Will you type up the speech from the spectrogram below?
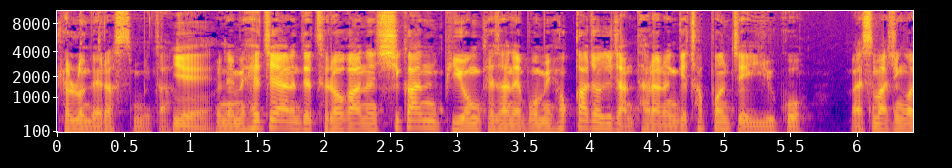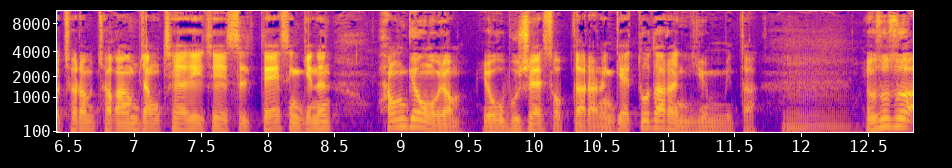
결론 내렸습니다. 예. 왜냐하면 해제하는데 들어가는 시간 비용 계산해 보면 효과적이지 않다라는 게 첫 번째 이유고 말씀하신 것처럼 저감장치 해제했을 때 생기는 환경 오염 요거 무시할 수 없다라는 게 또 다른 이유입니다. 음. 요소수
